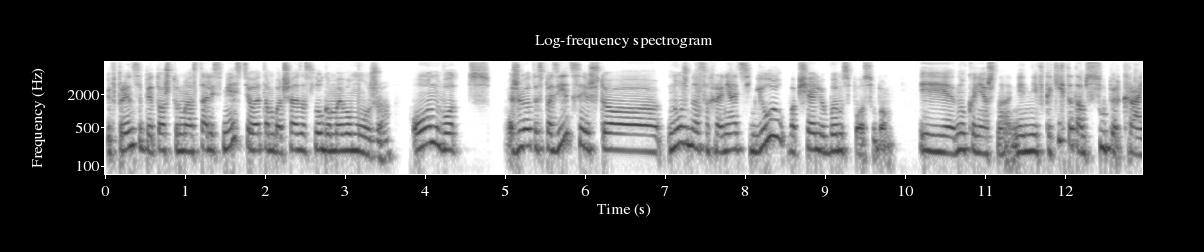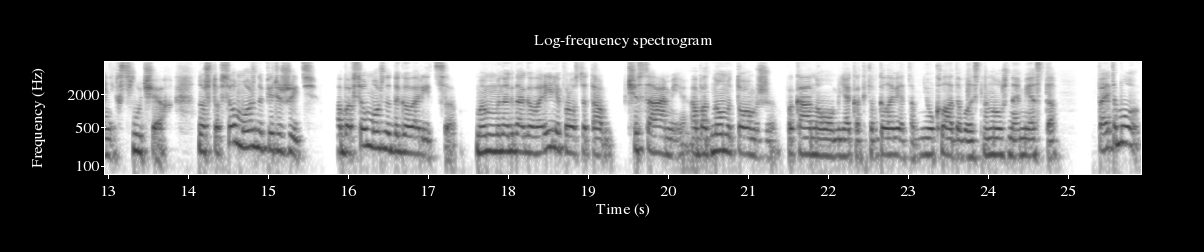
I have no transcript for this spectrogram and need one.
И, в принципе, то, что мы остались вместе, в этом большая заслуга моего мужа. Он вот живет из позиции, что нужно сохранять семью вообще любым способом. И, ну, конечно, не, не в каких-то там супер крайних случаях, но что все можно пережить, обо всем можно договориться. Мы иногда говорили просто там часами об одном и том же, пока оно у меня как-то в голове там не укладывалось на нужное место. Поэтому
